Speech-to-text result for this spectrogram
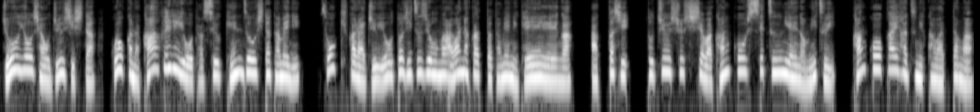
乗用車を重視した豪華なカーフェリーを多数建造したために早期から需要と実情が合わなかったために経営が悪化し、途中出資者は観光施設運営の三井、観光開発に変わったが、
